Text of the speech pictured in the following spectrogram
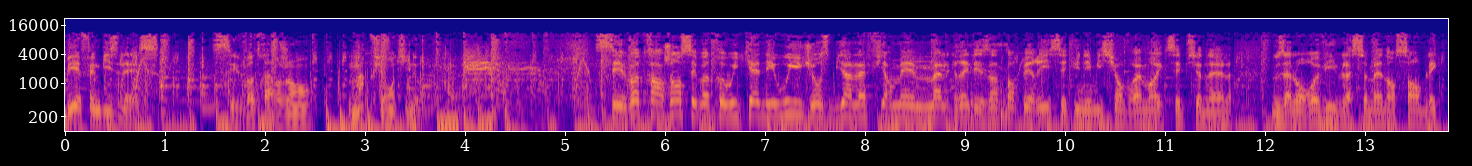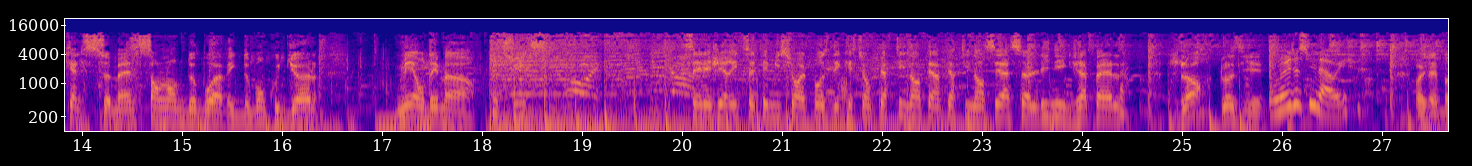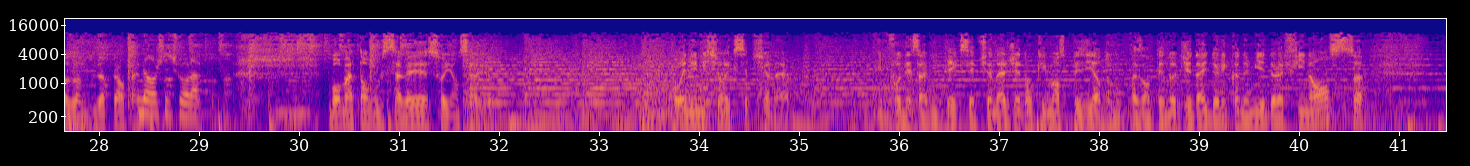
BFM Business. C'est votre argent, Marc Fiorentino. C'est votre argent, c'est votre week-end et oui, j'ose bien l'affirmer, malgré les intempéries, c'est une émission vraiment exceptionnelle. Nous allons revivre la semaine ensemble et quelle semaine, sans langue de bois, avec de bons coups de gueule. Mais on démarre tout de suite. C'est l'égérie de cette émission, elle pose des questions pertinentes et impertinentes. C'est la seule, l'unique, j'appelle Laure Closier. Oui, je suis là, oui. Ouais, j'avais pas besoin de vous appeler en fait. Non, je suis toujours là. Bon, maintenant vous le savez, soyons sérieux. Pour une émission exceptionnelle, il faut des invités exceptionnels. J'ai donc l'immense plaisir de vous présenter nos Jedi de l'économie et de la finance.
